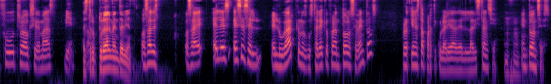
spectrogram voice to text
food trucks y demás, bien. ¿no? Estructuralmente bien. O sea, o sea él es, ese es el, el lugar que nos gustaría que fueran todos los eventos, pero tiene esta particularidad de la distancia. Entonces,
